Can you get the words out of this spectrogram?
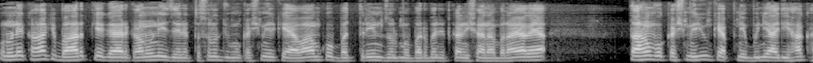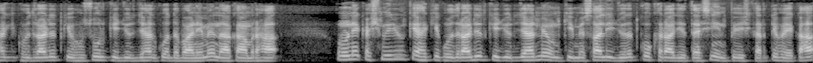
انہوں نے کہا کہ بھارت کے غیر قانونی زیر تسلط جموں کشمیر کے عوام کو بدترین ظلم و بربریت کا نشانہ بنایا گیا، تاہم وہ کشمیریوں کے اپنی بنیادی حق حقیق خدراجت کے حصول کی جدجہد کو دبانے میں ناکام رہا۔ انہوں نے کشمیریوں کے حقیق خدراجت کی جدجہد میں ان کی مثالی جرت کو خراج تحسین پیش کرتے ہوئے کہا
